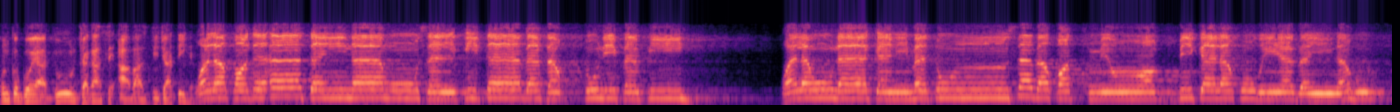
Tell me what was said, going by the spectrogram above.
ان کو گویا دور جگہ سے آواز دی جاتی ہے۔ وَلَقَدْ آتَيْنَا مُوسَى الْكِتَابَ فَاخْتُلِفَ فِيهِ، وَلَوْلَا كَلِمَةٌ سَبَقَتْ مِنْ رَبِّكَ لَقُضِيَ بَيْنَهُمْ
